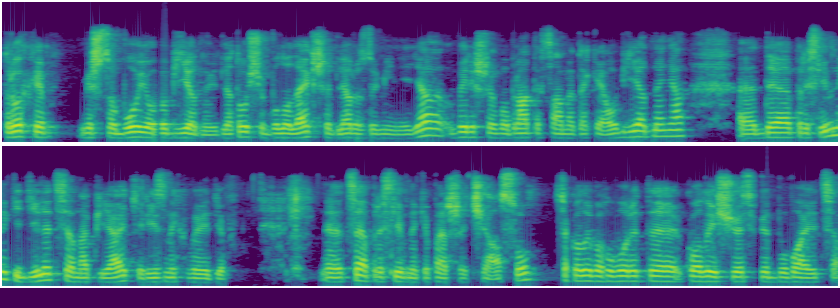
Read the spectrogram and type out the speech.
трохи між собою об'єднують для того, щоб було легше для розуміння. Я вирішив обрати саме таке об'єднання, е, де прислівники діляться на 5 різних видів. Е, Це прислівники перше часу, це коли ви говорите, коли щось відбувається.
